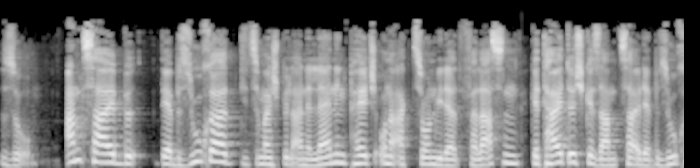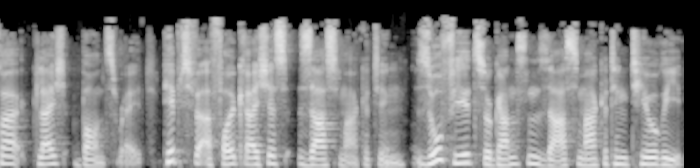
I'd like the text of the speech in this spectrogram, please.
so. Anzahl der Besucher, die zum Beispiel eine Landingpage ohne Aktion wieder verlassen, geteilt durch Gesamtzahl der Besucher gleich Bounce Rate. Tipps für erfolgreiches SaaS-Marketing. So viel zur ganzen SaaS-Marketing-Theorie.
